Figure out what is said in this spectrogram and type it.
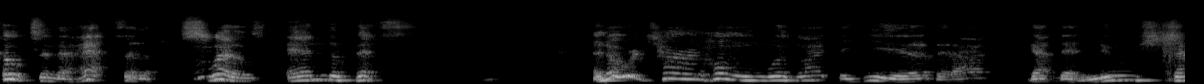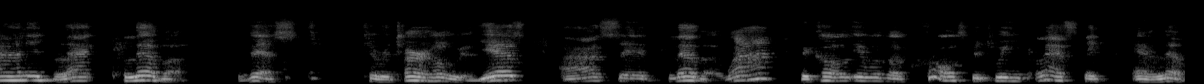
coats and the hats and the sweaters and the vests. And no return home was like the year that I got that new shiny black pleather vest to return home with. Yes, I said leather. Why? Because it was a cross between plastic and leather.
